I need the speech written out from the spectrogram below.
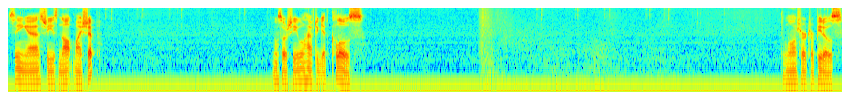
Seeing as she's not my ship. So she will have to get close. To launch her torpedoes.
